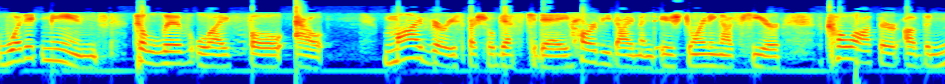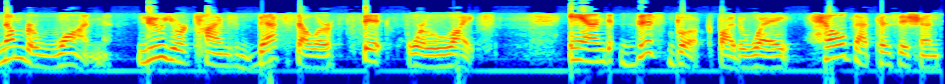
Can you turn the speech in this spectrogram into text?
what it means to live life full out. My very special guest today, Harvey Diamond, is joining us here, co-author of the number one New York Times bestseller, Fit for Life. And this book, by the way, held that position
